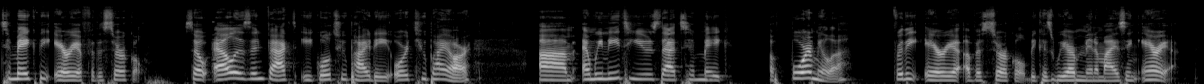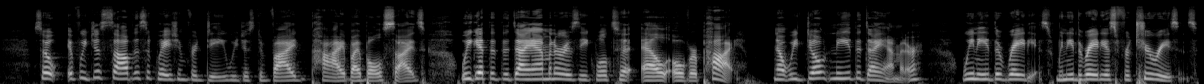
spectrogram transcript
to make the area for the circle. So L is in fact equal to pi d or 2 pi r. Um, and we need to use that to make a formula for the area of a circle because we are minimizing area. So if we just solve this equation for d, we just divide pi by both sides, we get that the diameter is equal to L over pi. Now we don't need the diameter, we need the radius. We need the radius for two reasons.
